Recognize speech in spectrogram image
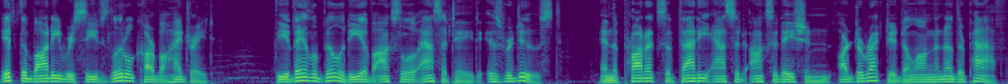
If the body receives little carbohydrate, the availability of oxaloacetate is reduced, and the products of fatty acid oxidation are directed along another path.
